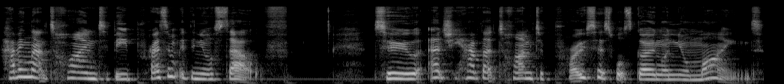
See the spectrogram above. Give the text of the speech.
having that time to be present within yourself, to actually have that time to process what's going on in your mind,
